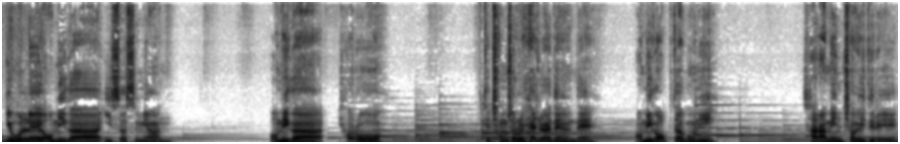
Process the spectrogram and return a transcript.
이게 원래 어미가 있었으면 어미가 혀로 이렇게 청소를 해줘야 되는데 어미가 없다 보니 사람인 저희들이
